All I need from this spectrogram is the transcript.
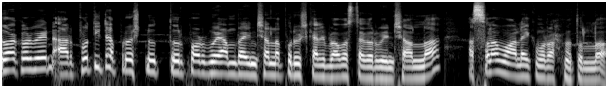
দোয়া করবেন আর প্রতিটা প্রশ্ন উত্তর পর্বে আমরা ইনশাল্লাহ পুরস্কারের ব্যবস্থা করব ইনশাল্লাহ আসসালামু আলাইকুম রহমতুল্লাহ।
